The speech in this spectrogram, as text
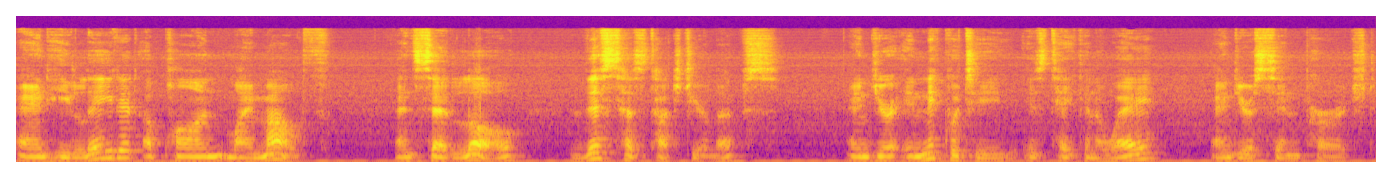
and he laid it upon my mouth, and said, Lo, this has touched your lips, and your iniquity is taken away, and your sin purged.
